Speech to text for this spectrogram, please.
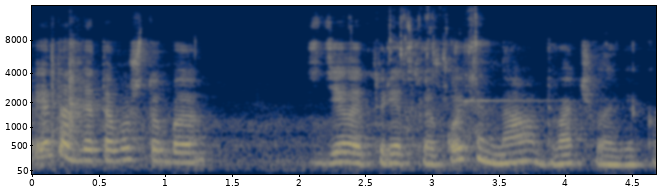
Это для того, чтобы сделать турецкое кофе на два человека.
